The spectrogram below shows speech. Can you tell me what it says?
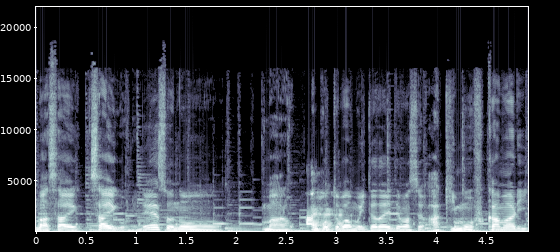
まあ、さい最後にねそのまあ、お言葉も頂いてますよ、秋も深まり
